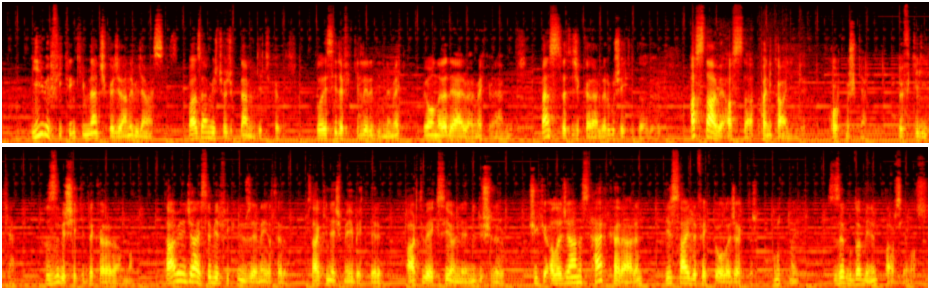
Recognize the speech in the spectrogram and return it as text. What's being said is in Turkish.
İyi bir fikrin kimden çıkacağını bilemezsiniz. Bazen bir çocuktan bile çıkabilir. Dolayısıyla fikirleri dinlemek ve onlara değer vermek önemlidir. Ben stratejik kararları bu şekilde alıyorum. Asla ve asla panik halinde, korkmuşken, öfkeliyken hızlı bir şekilde karar almam. Tabiri caizse bir fikrin üzerine yatarım. Sakinleşmeyi beklerim. Artı ve eksi yönlerini düşünürüm. Çünkü alacağınız her kararın bir side efekti olacaktır. Unutmayın. Size bu da benim tavsiyem olsun.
